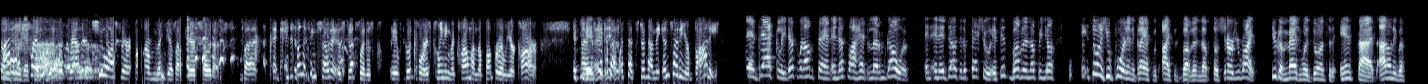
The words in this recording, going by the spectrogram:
so I good. That friends that would rather chew off their arm than give up their soda. But and the only thing soda is good for is is good for is cleaning the chrome on the bumper of your car. I mean, Yeah, think about what that's doing on the inside of your body. Exactly. That's what I'm saying, and that's why I had to let them go. And and it does. It affects you. If it's bubbling up in your, as soon as you pour it in the glass with ice, it's bubbling up. So Cheryl, you're right. You can imagine what it's doing to the insides. I don't even.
